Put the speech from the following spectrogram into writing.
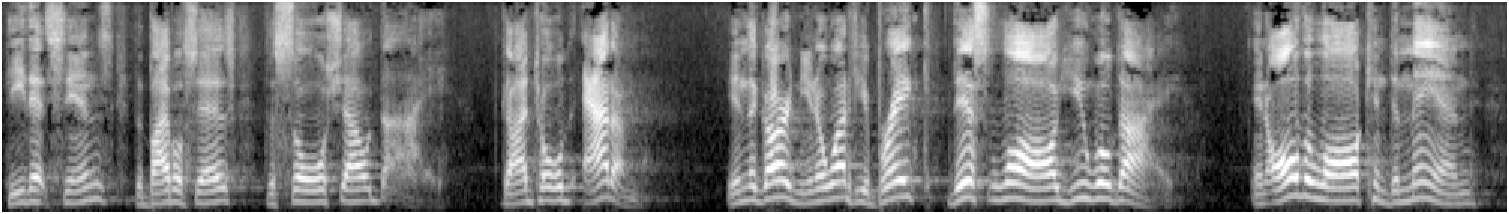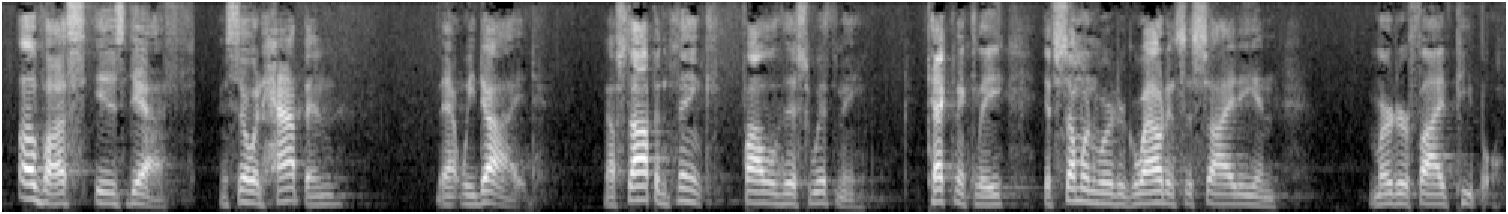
He that sins, the Bible says, the soul shall die. God told Adam in the garden, you know what? If you break this law, you will die. And all the law can demand of us is death. And so it happened that we died. Now stop and think, follow this with me. Technically, if someone were to go out in society and murder five people,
